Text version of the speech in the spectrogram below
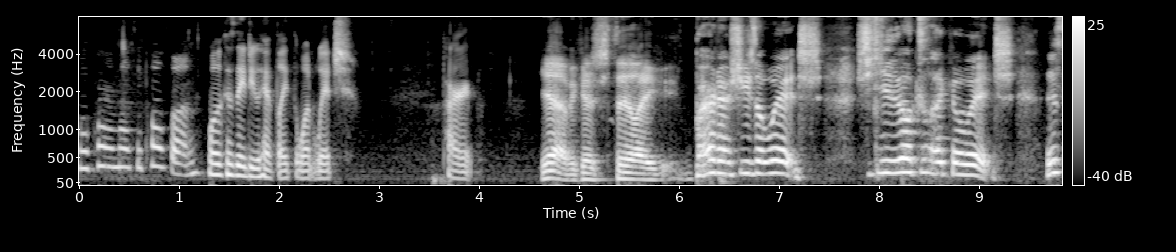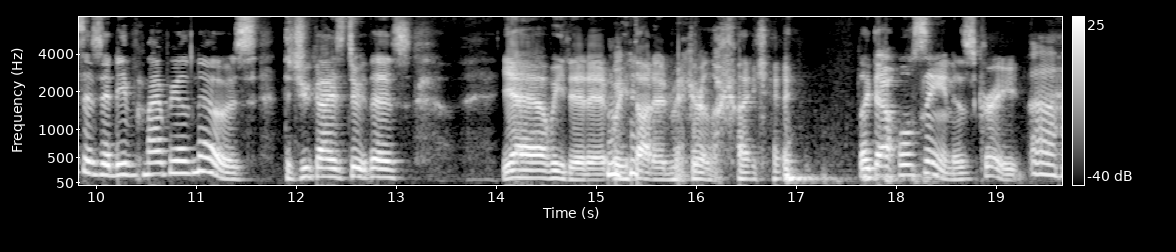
What part of Monty Python? well, because they do have like the one witch part. Yeah, because they're like, Berta, she's a witch. She looks like a witch. This isn't even my real nose. Did you guys do this? Yeah, we did it. We thought it'd make her look like it. Like that whole scene is great. Ugh.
